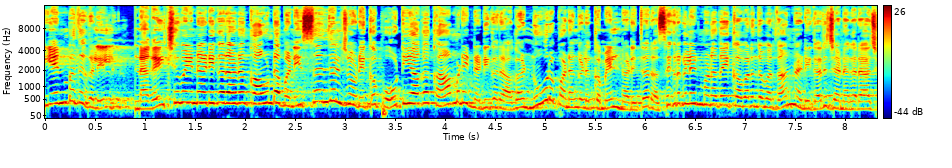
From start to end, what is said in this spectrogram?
எண்பதுகளில் நகைச்சுவை நடிகரான கவுண்டமணி செந்தில் ஜோடிக்கு போட்டியாக காமெடி நடிகராக நூறு படங்களுக்கு மேல் நடித்து ரசிகர்களின் மனதை கவர்ந்தவர் தான் நடிகர் ஜனகராஜ்.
